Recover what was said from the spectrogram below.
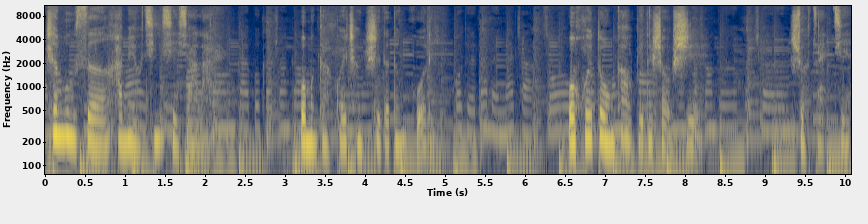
趁暮色还没有倾泻下来，我们赶回城市的灯火里。我挥动告别的手势，说再见。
